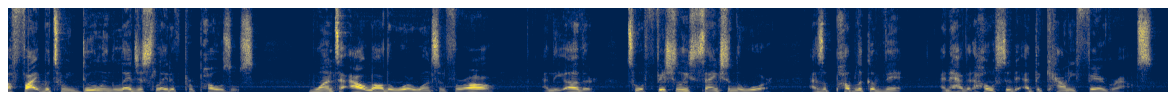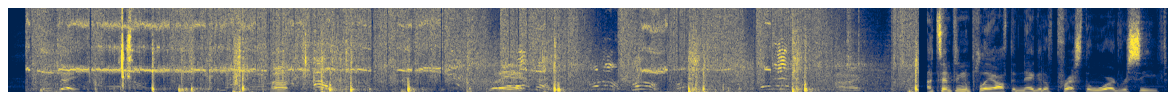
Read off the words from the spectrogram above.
a fight between dueling legislative proposals one to outlaw the war once and for all, and the other to officially sanction the war as a public event and have it hosted at the county fairgrounds. DJ. Huh? Where they at? Attempting to play off the negative press the war had received,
